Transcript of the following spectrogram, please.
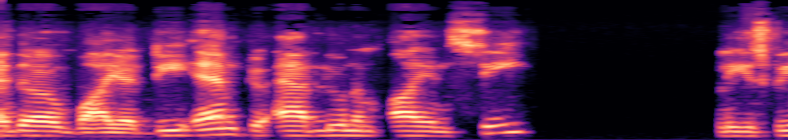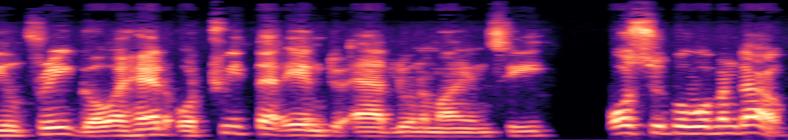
either via DM to AdLunam INC, please feel free, go ahead, or tweet that in to AdLunam INC or Super Women DAO.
